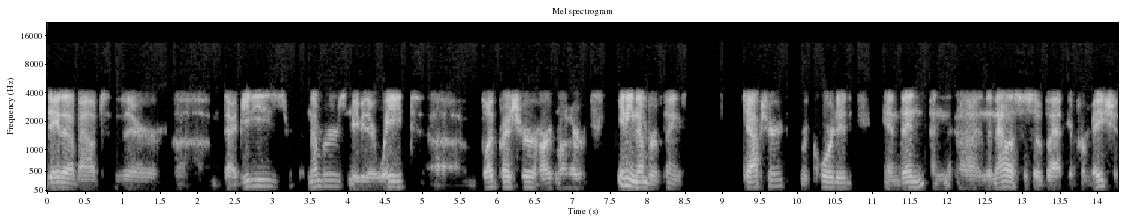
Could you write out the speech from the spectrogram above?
data about their uh, diabetes numbers, maybe their weight, uh, blood pressure, heart monitor, any number of things captured, recorded, and then an, uh, an analysis of that information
